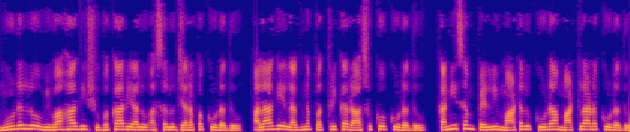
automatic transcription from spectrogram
మూడల్లో వివాహాది శుభకార్యాలు అసలు జరపకూడదు. అలాగే లగ్న పత్రిక రాసుకోకూడదు. కనీసం పెళ్ళి మాటలు కూడా మాట్లాడకూడదు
